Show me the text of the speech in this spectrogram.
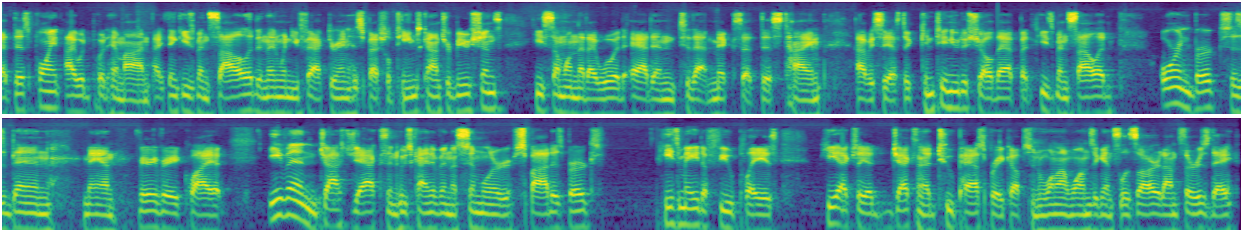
at this point, I would put him on. I think he's been solid. And then when you factor in his special teams contributions, he's someone that I would add into that mix at this time. Obviously, has to continue to show that, but he's been solid. Oren Burks has been, man, very, very quiet. Even Josh Jackson, who's kind of in a similar spot as Burks, he's made a few plays he actually had Jackson had two pass breakups and one on ones against Lazard on Thursday.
